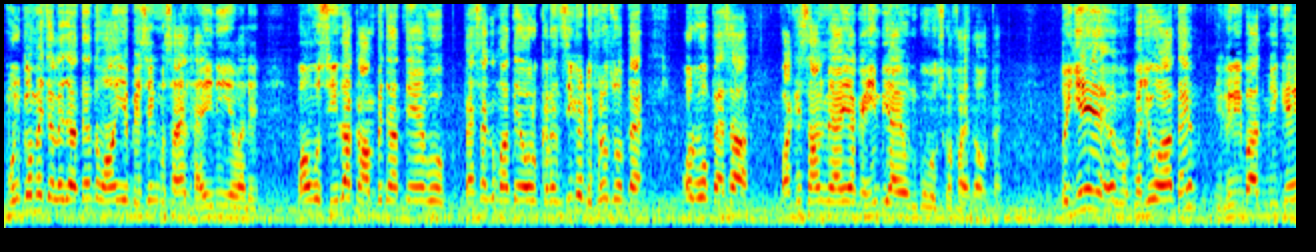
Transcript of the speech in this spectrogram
मुल्कों में चले जाते हैं तो वहाँ ये बेसिक मसाइल है ही नहीं है वाले। वहाँ वो सीधा काम पे जाते हैं, वो पैसा कमाते हैं और करेंसी का डिफरेंस होता है और वो पैसा पाकिस्तान में आए या कहीं भी आए, उनको उसका फ़ायदा होता है। तो ये वजूहत हैं गरीब आदमी के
